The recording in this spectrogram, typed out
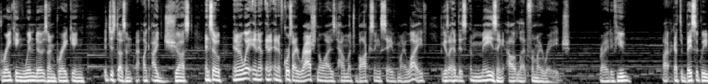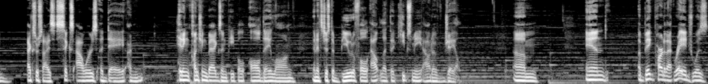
breaking windows, I'm breaking it just doesn't like I just and so in a way and, and, and of course I rationalized how much boxing saved my life because I had this amazing outlet for my rage. Right? If you I got to basically exercise 6 hours a day. I'm hitting punching bags in people all day long and it's just a beautiful outlet that keeps me out of jail. Um and a big part of that rage was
